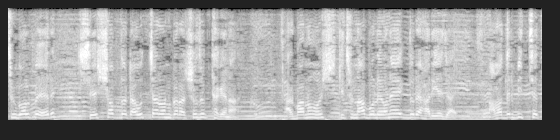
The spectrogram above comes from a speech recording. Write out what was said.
কিছু গল্পের শেষ শব্দটা উচ্চারণ করার সুযোগ থাকে না। আর মানুষ কিছু না বলে অনেক দূরে হারিয়ে যায়। আমাদের বিচ্ছেদ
